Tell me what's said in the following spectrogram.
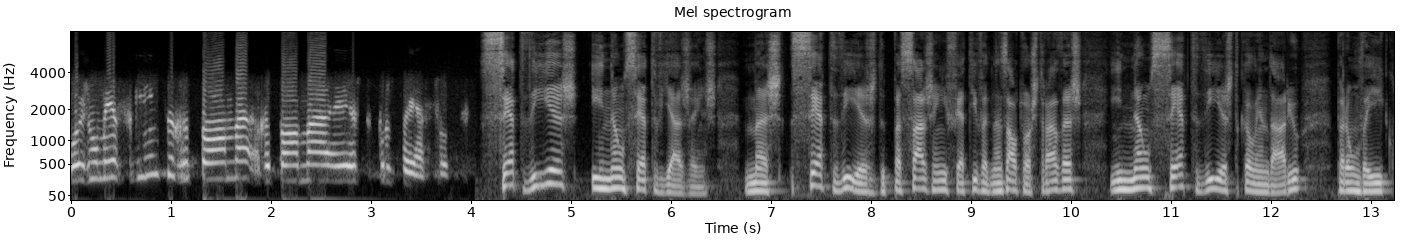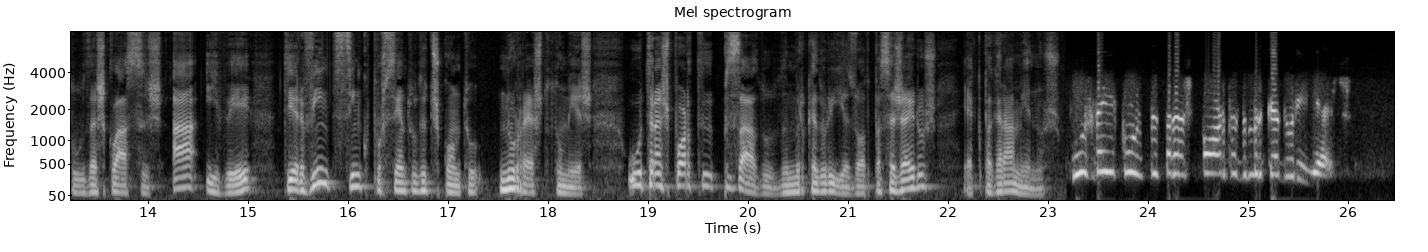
Depois, no mês seguinte, retoma, retoma este processo. Sete dias e não sete viagens, mas sete dias de passagem efetiva nas autoestradas e não sete dias de calendário para um veículo das classes A e B ter 25% de desconto no resto do mês. O transporte pesado de mercadorias ou de passageiros é que pagará menos. Os veículos de transporte de mercadorias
